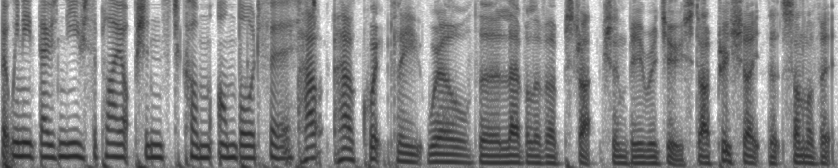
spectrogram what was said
but we need those new supply options to come on board first. How, how quickly will the level of abstraction be reduced? I appreciate that some of it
